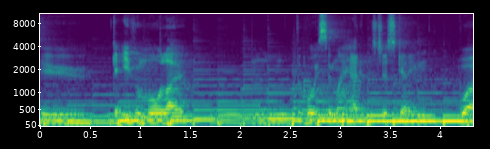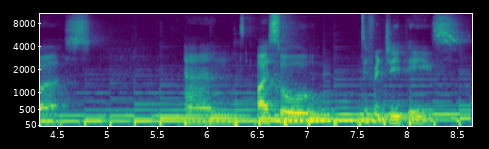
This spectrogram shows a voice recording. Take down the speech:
to get even more low. The voice in my head was just getting worse. And I saw different GPs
